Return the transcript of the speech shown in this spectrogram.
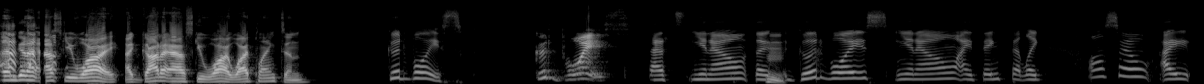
I'm gonna ask you why. I gotta ask you why. Why plankton? Good voice. Good voice. That's you know the Hmm. good voice. You know, I think that like also I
